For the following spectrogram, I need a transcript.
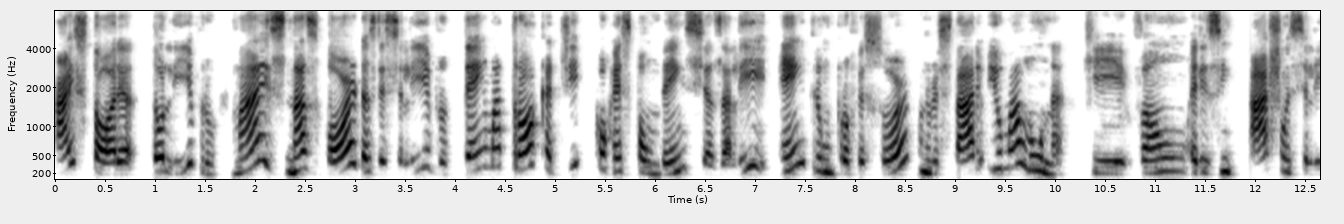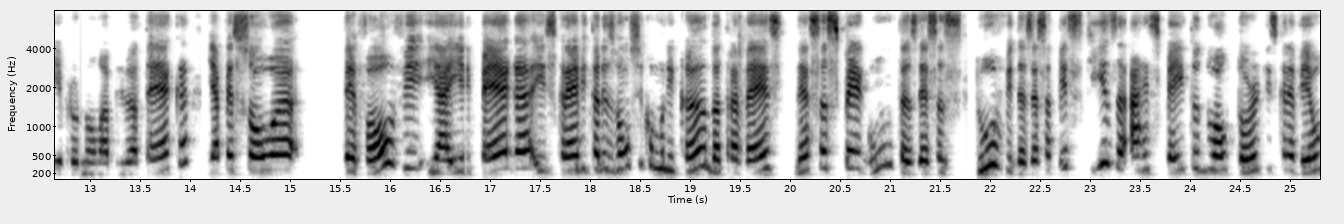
a história do livro, mas nas bordas desse livro tem uma troca de correspondências ali entre um professor universitário e uma aluna que vão, eles acham esse livro numa biblioteca e a pessoa devolve e aí ele pega e escreve, então eles vão se comunicando através dessas perguntas, dessas dúvidas, dessa pesquisa a respeito do autor que escreveu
